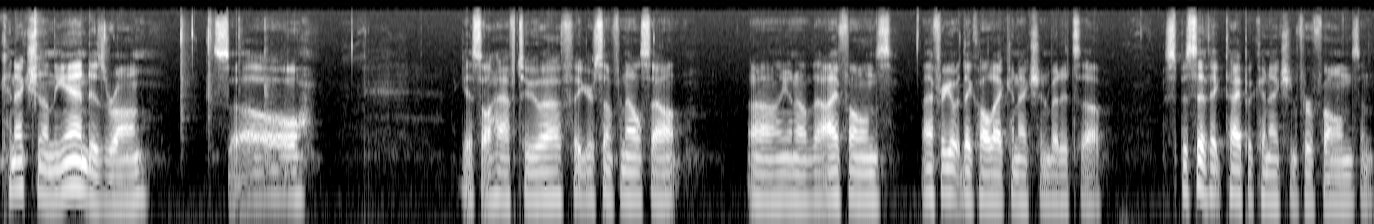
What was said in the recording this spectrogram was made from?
connection on the end is wrong. So guess I'll have to uh, figure something else out. Uh, you know, the iPhones, I forget what they call that connection, but it's a specific type of connection for phones and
